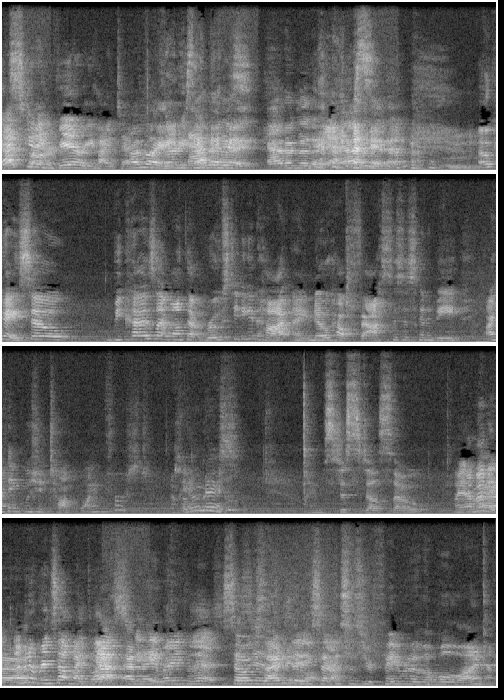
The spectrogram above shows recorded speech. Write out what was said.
that's that's getting very high tech. I'm like, 30 add a minute, add a minute, add a minute. Mm. Okay, so because I want that roasty to get hot and I know how fast this is going to be, I think we should talk wine first. Okay, oh, nice. I'm just still so I- I'm gonna I'm gonna rinse out my glass yeah, and and get ready for this. so This excited that you said this is your favorite of the whole lineup.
